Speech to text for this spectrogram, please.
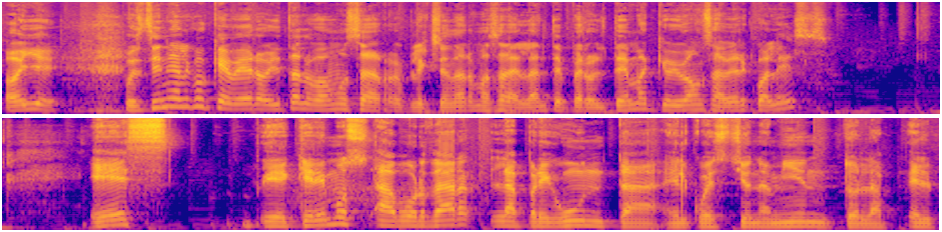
Oye, pues tiene algo que ver, ahorita lo vamos a reflexionar más adelante, pero el tema que hoy vamos a ver, ¿cuál es? es, eh, queremos abordar la pregunta, el cuestionamiento, la- el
